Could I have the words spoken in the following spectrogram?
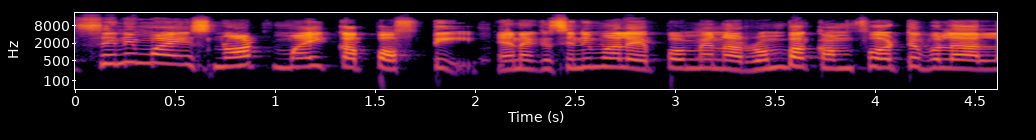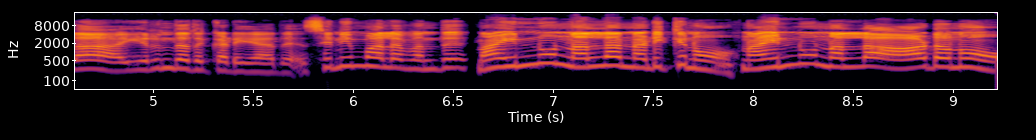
Cinema is not my cup of tea எனக்கு சினிமால எப்பவுமே நான் ரொம்ப கம்ஃபர்டபுளாலாம் இருந்தது கிடையாது. சினிமால வந்து நான் இன்னும் நல்லா நடிக்கணும் நான் இன்னும் நல்லா ஆடணும்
